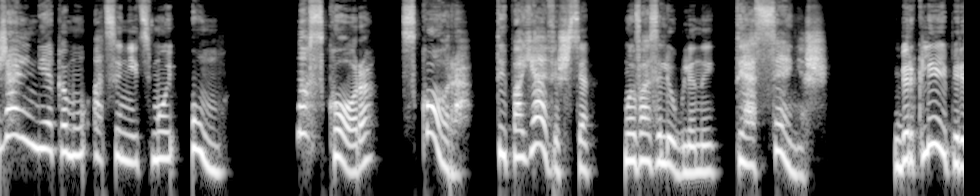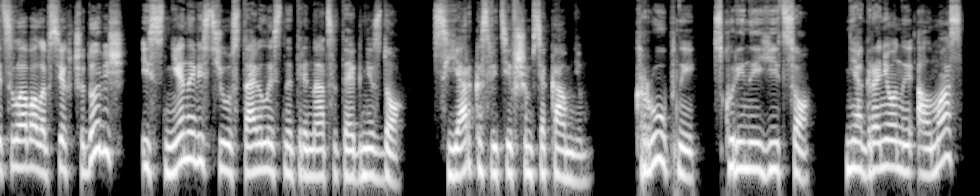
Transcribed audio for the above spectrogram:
Жаль некому оценить мой ум. Но скоро, скоро ты появишься, мой возлюбленный, ты оценишь». Берклея перецеловала всех чудовищ и с ненавистью уставилась на тринадцатое гнездо с ярко светившимся камнем. Крупный, с куриное яйцо, неограненный алмаз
